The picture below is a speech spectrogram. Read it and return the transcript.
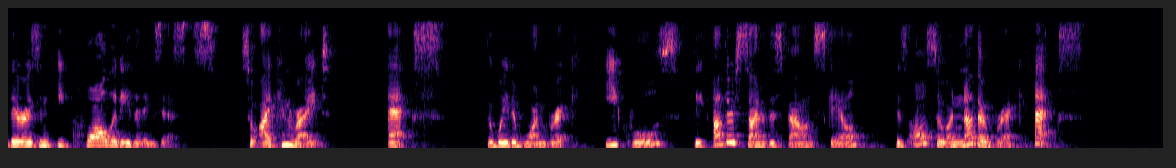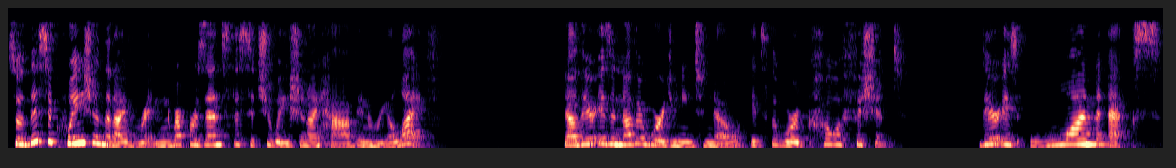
there is an equality that exists. So I can write x, the weight of one brick, equals the other side of this balance scale is also another brick, x. So this equation that I've written represents the situation I have in real life. Now there is another word you need to know. It's the word coefficient there is one x.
